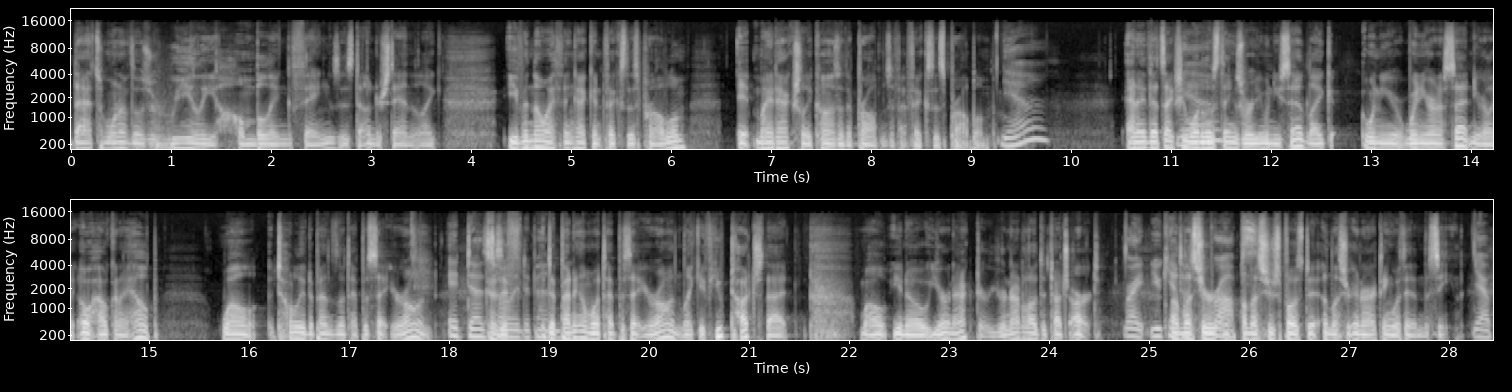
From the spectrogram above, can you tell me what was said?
that's one of those really humbling things is to understand that like even though i think i can fix this problem it might actually cause other problems if i fix this problem Yeah. And that's actually one of those things where you, when you said like when you're when you're on a set and you're like oh how can i help well it totally depends on the type of set you're on It does totally if depend. depending on what type of set you're on like if you touch that well you know you're an actor you're not allowed to touch art right. You can't unless touch you're props. unless you're supposed to unless you're interacting with it in the scene Yep.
